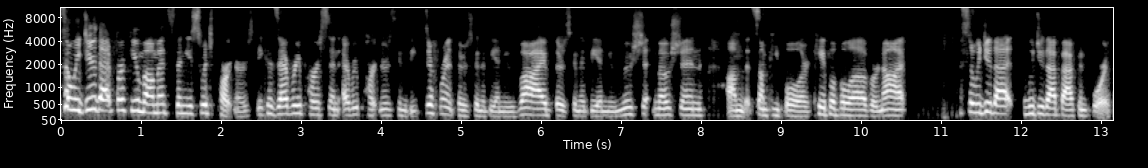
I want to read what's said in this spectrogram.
so we do that for a few moments, then you switch partners because every person, every partner is going to be different. There's going to be a new vibe. There's going to be a new motion, motion um, that some people are capable of or not. So we do that. We do that back and forth.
